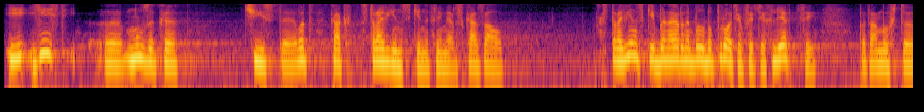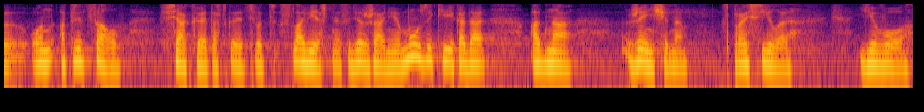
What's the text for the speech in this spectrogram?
И есть э, музыка чистая. Вот как Стравинский, например, сказал. Стравинский бы, наверное, был бы против этих лекций, потому что он отрицал всякое, так сказать, вот словесное содержание музыки. И когда одна женщина спросила его,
